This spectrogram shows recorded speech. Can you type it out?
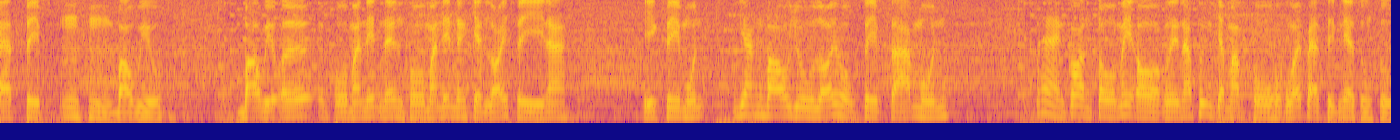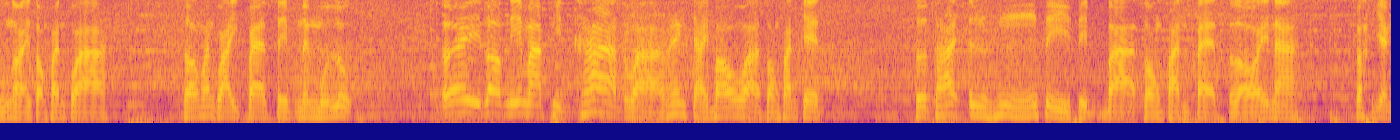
80อือหือเบาหวิว เบาหวิว เออโผล่มานิดนึงโผล่มานิดนึง 704 นะ อีก 4 หมุน ยังเบาอยู่ 160 3 หมุนแม่งก้อนโตไม่ออกเลยนะ เพิ่งจะมาโผล่680 เนี่ย สูง ๆ หน่อย 2,000 กว่า 2,000 กว่าอีก 80 1 หมุนลูก เอ้ย รอบนี้มาผิดคาดว่ะแม่งจ่ายเบาว่ะ2,007 สุดท้ายอือหือ40บบาท 2,800 นะ ก็ยัง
